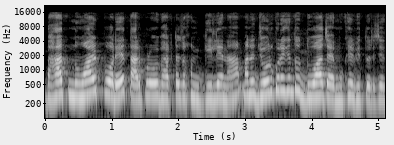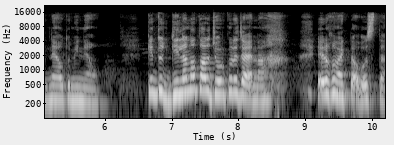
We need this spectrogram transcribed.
ভাত নোয়ার পরে তারপর ওই ভাতটা যখন গিলে না মানে জোর করে কিন্তু দোয়া যায় মুখের ভিতরে যে নেও তুমি নেও। কিন্তু গিলানো তো আর জোর করে যায় না। এরকম একটা অবস্থা।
